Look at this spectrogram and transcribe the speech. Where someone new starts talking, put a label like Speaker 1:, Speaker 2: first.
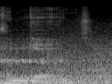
Speaker 1: 2000 games.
